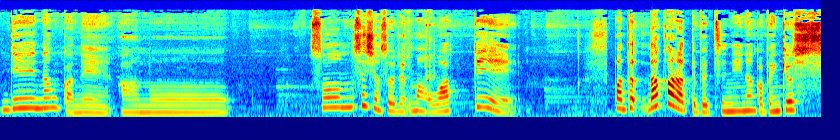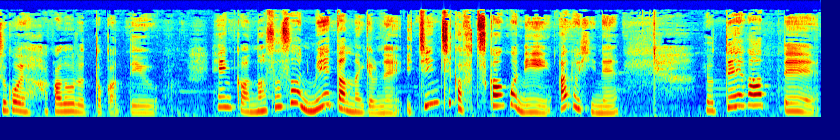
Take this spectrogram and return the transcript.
でなんかねあのー、そのセッションそれでまあ終わってまあ、だだからって別になんか勉強すごいはかどるとかっていう変化はなさそうに見えたんだけどね。1日か2日後にある日ね予定があって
